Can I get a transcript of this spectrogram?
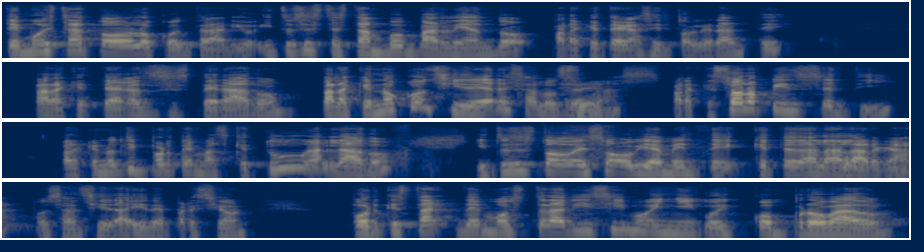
te muestra todo lo contrario. Entonces te están bombardeando para que te hagas intolerante, para que te hagas desesperado, para que no consideres a los demás, para que solo pienses en ti, para que no te importe más que tú al lado. Y entonces todo eso, obviamente, ¿qué te da a la larga? Pues ansiedad y depresión, porque está demostradísimo, Íñigo, y comprobado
